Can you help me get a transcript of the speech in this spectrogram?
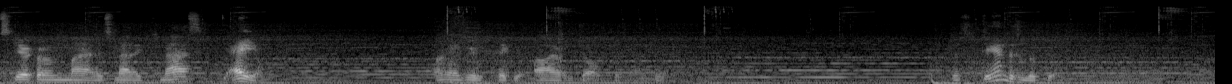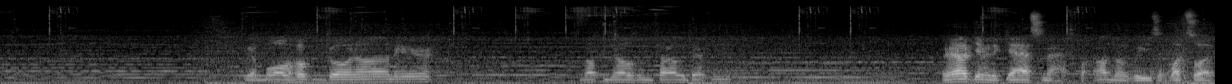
Scarecrow minus Magic Mask. Damn. I'm gonna agree with Iron Jaw for that. This damn doesn't look good. We got more hooking going on here. Nothing else entirely different. They're not giving the gas mask for no reason whatsoever.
